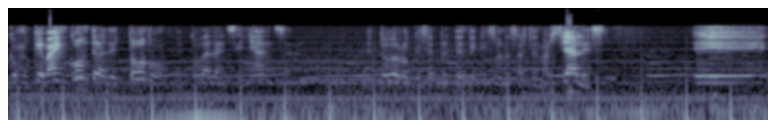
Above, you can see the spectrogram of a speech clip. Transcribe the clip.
como que va en contra de todo, de toda la enseñanza, de todo lo que se pretende que son las artes marciales. Eh,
